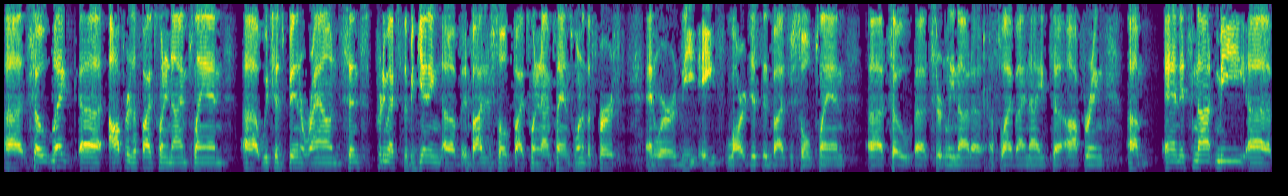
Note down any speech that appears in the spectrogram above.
Uh, so Legg uh, offers a 529 plan, uh, which has been around since pretty much the beginning of advisor sold 529 plans, one of the first, and we're the eighth largest advisor sold plan. uh, so uh, certainly not a, a fly-by-night uh, offering. Um, and it's not me uh,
